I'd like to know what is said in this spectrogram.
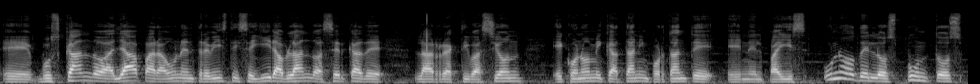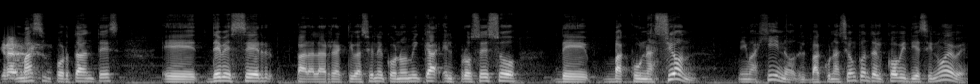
eh, buscando allá para una entrevista y seguir hablando acerca de la reactivación económica tan importante en el país. Uno de los puntos más importantes debe ser para la reactivación económica el proceso de vacunación, me imagino, de vacunación contra el COVID-19.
